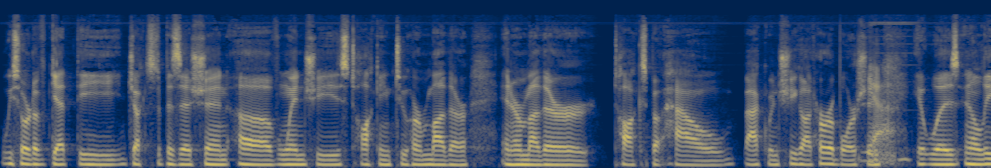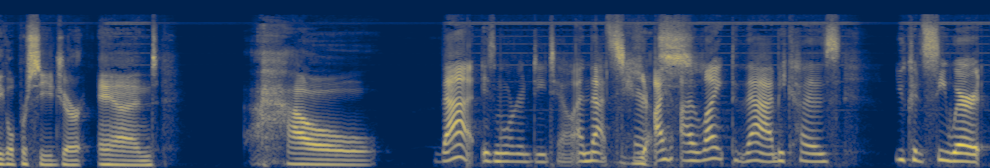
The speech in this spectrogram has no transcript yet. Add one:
we sort of get the juxtaposition of when she's talking to her mother, and her mother talks about how back when she got her abortion, Yeah. it was an illegal procedure, and how That is more in detail, and that's ter- Yes. I I liked that because you could see where it,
